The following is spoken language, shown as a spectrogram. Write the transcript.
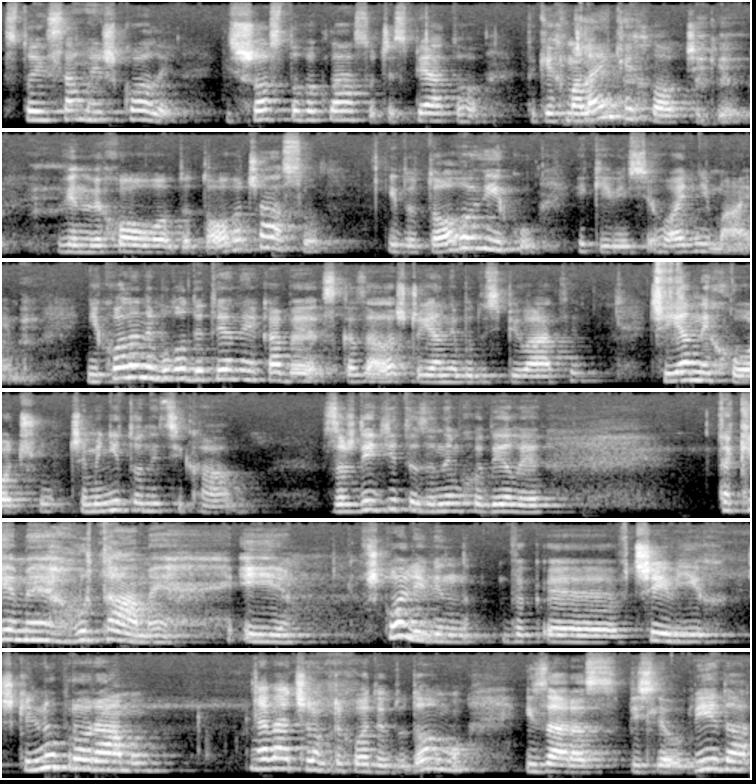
з тої самої школи, із 6 класу чи з 5, таких маленьких хлопчиків він виховував до того часу і до того віку, який він сьогодні має. Ніколи не було дитини, яка би сказала, що я не буду співати, чи я не хочу, чи мені то не цікаво. Завжди діти за ним ходили такими гуртами. І в школі він е, вчив їх шкільну програму, а вечором приходив додому. І зараз, після обіда,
